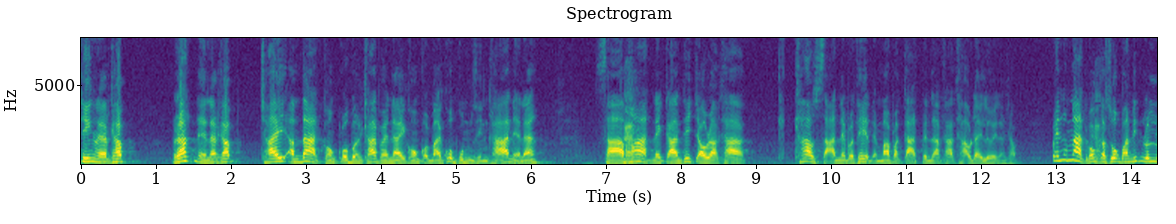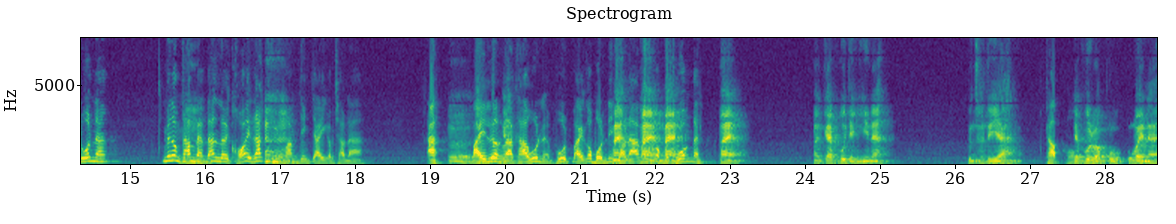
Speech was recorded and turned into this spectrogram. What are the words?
จริงเลยนะครับ รัฐเนี่ยนะครับ ใช้อำนาจของกรมการค้าภายในของกฎหมายควบคุมสินค้าเนี่ยนะสามารถในการที่จะเอาราคาข้าวสารในประเทศเนี่ยมาประกาศเป็นราคาข้าวได้เลยนะครับ เป็นอำนาจของครับกระทรวงพาณิชย์ล้วนๆนะไม่ต้องทำแบบนั้นเลยขอให้รัฐเออมีความจริงใจกับชาวนาอะเออไปเรื่องราคาหุ้นเนี่ยพูดไปก็บ่นที่ไม่ชาวนาไม่เขาก็ปไม่ระท้วงกันไม่ไม่แกพูดอย่างนี้นะ คุณสุริยาน ครับผมแกพูดว่าปลูกกล้วยนะ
